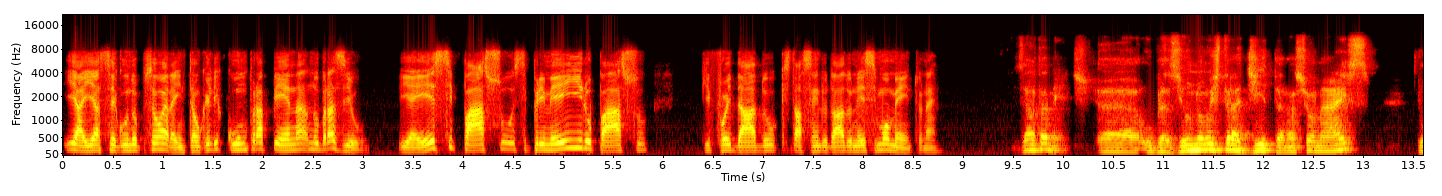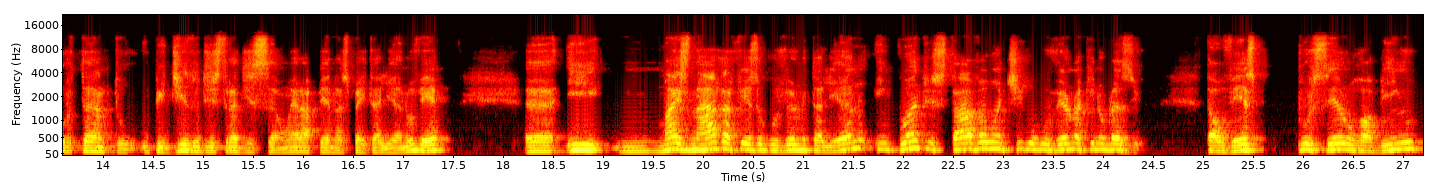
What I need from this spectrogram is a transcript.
E aí a segunda opção era então que ele cumpra a pena no Brasil. E é esse passo, esse primeiro passo que foi dado, que está sendo dado nesse momento, né? Exatamente. Uh, o Brasil não extradita nacionais, portanto, o pedido de extradição era apenas para italiano ver, e mais nada fez o governo italiano enquanto estava o antigo governo aqui no Brasil. Talvez por ser o Robinho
